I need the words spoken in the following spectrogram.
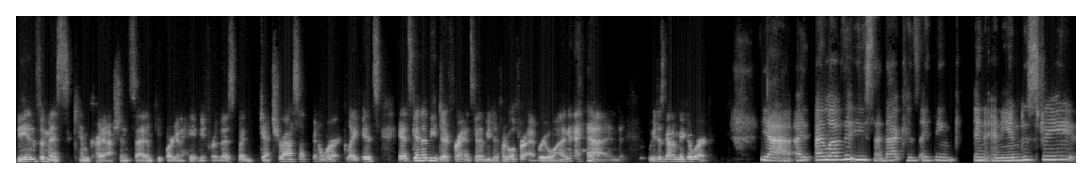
the infamous Kim Kardashian said, and people are gonna hate me for this, but get your ass up and work. Like it's it's gonna be different. It's gonna be difficult for everyone, and we just gotta make it work. Yeah, I, I love that you said that because I think in any industry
